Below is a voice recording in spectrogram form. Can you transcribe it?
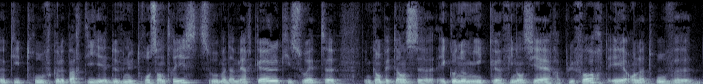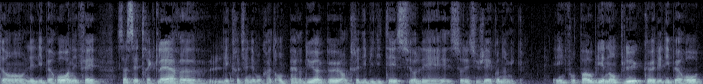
euh, qui trouvent que le parti est devenu trop centriste sous Mme Merkel, qui souhaitent euh, une compétence euh, économique, financière plus forte et on la trouve dans les libéraux en effet. Ça, c'est très clair. Les chrétiens démocrates ont perdu un peu en crédibilité sur les, sur les sujets économiques. Et il ne faut pas oublier non plus que les libéraux,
